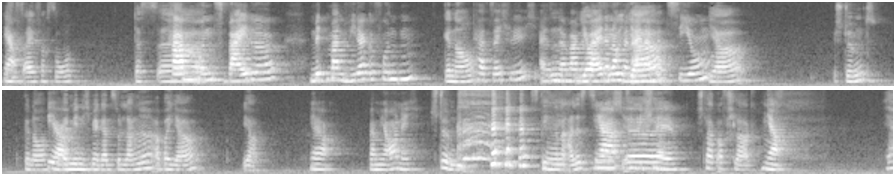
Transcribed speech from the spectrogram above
Ja. Das ist einfach so. Das, äh, haben uns beide mit Mann wiedergefunden, Genau. tatsächlich. Also da Mhm. waren wir Ja, beide noch in ja. einer Beziehung. Ja, stimmt. Genau. Ja. Bei mir nicht mehr ganz so lange, aber ja. Ja, Ja, bei mir auch nicht. stimmt. Es ging dann alles ziemlich, ja, ziemlich äh, schnell. Schlag auf Schlag. Ja, Ja,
